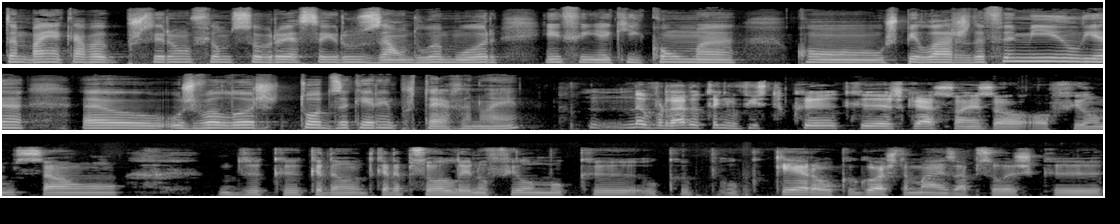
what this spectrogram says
também acaba por ser um filme sobre essa erosão do amor, enfim, aqui com uma com os pilares da família, os valores todos a caírem por terra, não é? Na verdade, eu tenho visto que, que as reações ao, ao filme são de que cada, de cada pessoa lê no filme o que, o, que, o que quer ou o que gosta mais. Há pessoas que,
